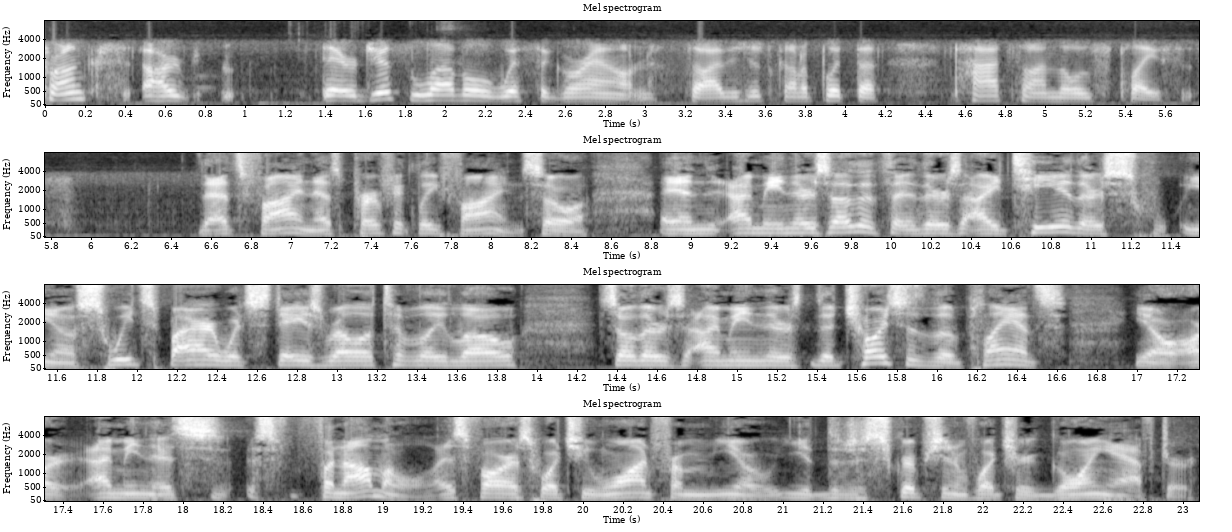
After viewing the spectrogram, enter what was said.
trunks are they're just level with the ground. So I was just going to put the pots on those places. That's fine. That's perfectly fine. So, and I mean, there's other things. There's itea. There's you know sweet spire, which stays relatively low. So there's, I mean, there's the choices of the plants. You know, are I mean, it's, it's phenomenal as far as what you want from you know the description of what you're going after.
